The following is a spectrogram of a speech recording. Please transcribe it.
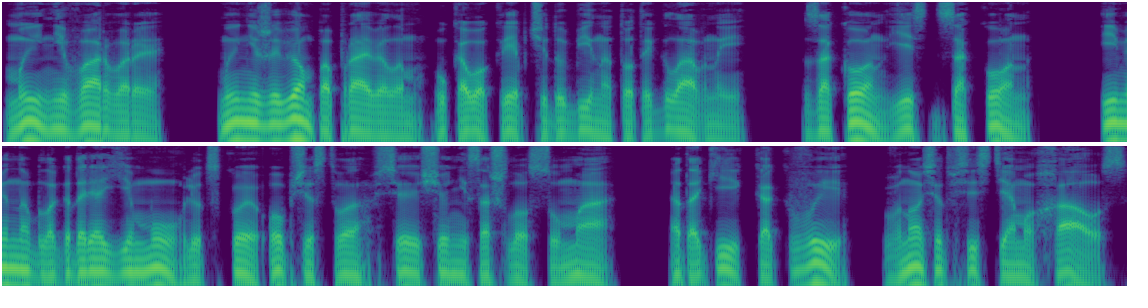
Мы не варвары. Мы не живем по правилам, у кого крепче дубина, тот и главный. Закон есть закон, Именно благодаря ему людское общество все еще не сошло с ума, а такие, как вы, вносят в систему хаос,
